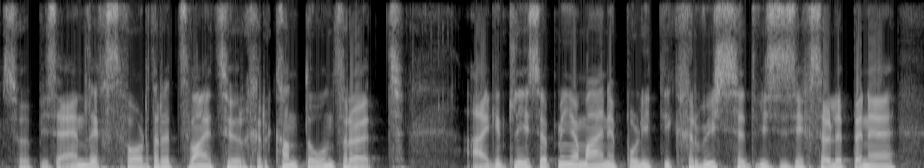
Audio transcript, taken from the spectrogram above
So etwas Ähnliches fordern zwei Zürcher Kantonsräte. Eigentlich sollte man ja meinen, Politiker wissen, wie sie sich benehmen sollen.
